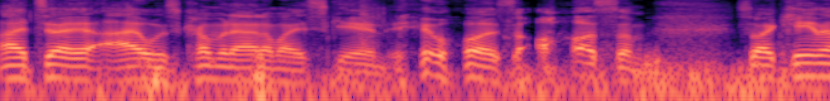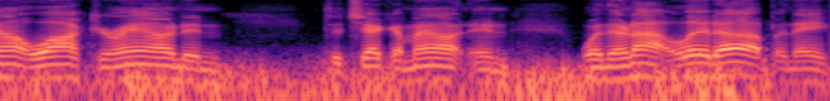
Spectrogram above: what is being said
I tell you, I was coming out of my skin. It was awesome. So I came out, walked around, and to check them out. And when they're not lit up and they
